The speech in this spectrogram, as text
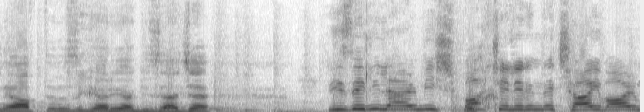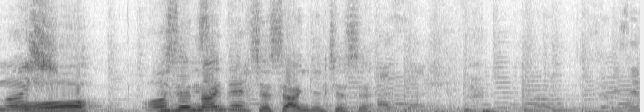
Ne yaptığımızı görüyor güzelce. Rizelilermiş, bahçelerinde çay varmış. Oh. Oh, Rize'nin hangi de- ilçesi? Hangi ilçesi? Bize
